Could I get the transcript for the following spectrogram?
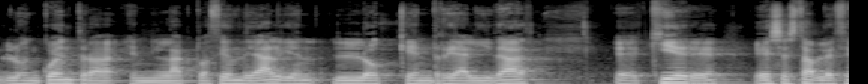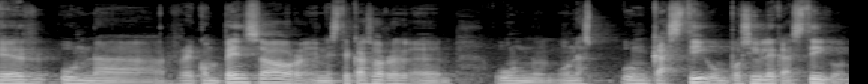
lo encuentra en la actuación de alguien, lo que en realidad eh, quiere es establecer una recompensa, o en este caso eh, un, castigo, un posible castigo.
